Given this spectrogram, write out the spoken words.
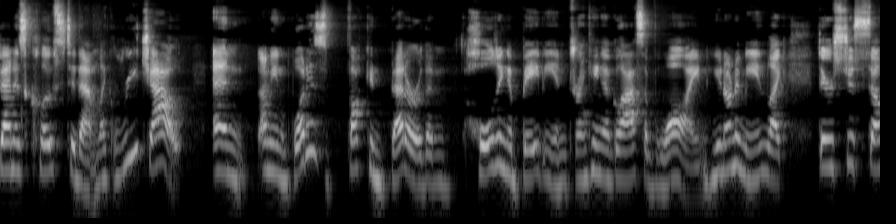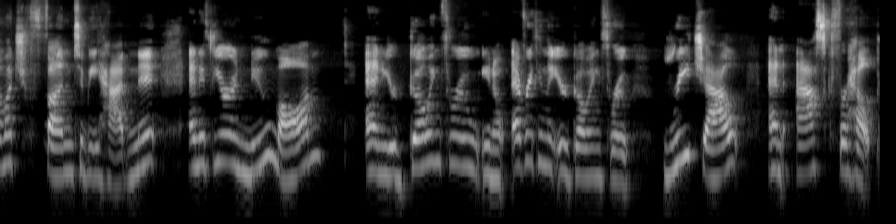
been as close to them, like reach out. And I mean, what is fucking better than holding a baby and drinking a glass of wine? You know what I mean? Like, there's just so much fun to be had in it. And if you're a new mom and you're going through, you know, everything that you're going through, reach out and ask for help.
